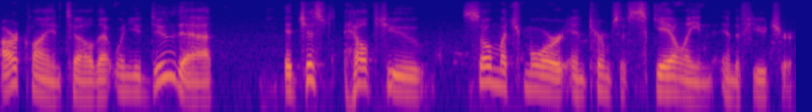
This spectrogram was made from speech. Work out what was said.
our clientele that when you do that, it just helps you so much more in terms of scaling in the future.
